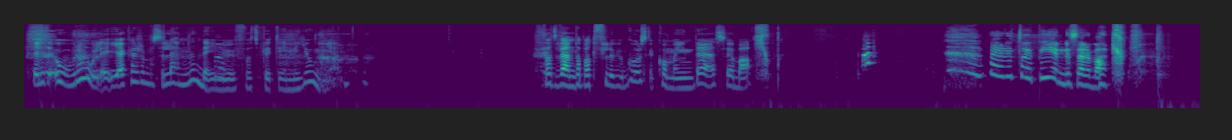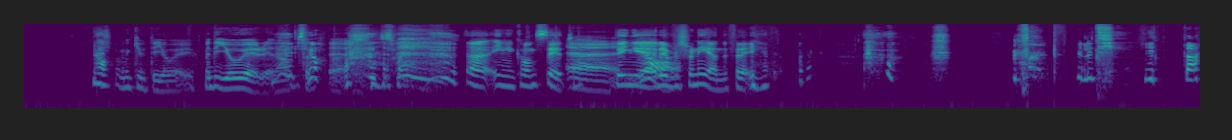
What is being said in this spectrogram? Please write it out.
Jag är lite orolig. Jag kanske måste lämna dig nu för att flytta in i djungeln. För att vänta på att flugor ska komma in där så jag bara Nej, du tar ju penisar och bara... Ja men gud det gör jag ju. Men det gör jag ju redan. Så Ja. att, eh, så, Ja, inget konstigt. eh, det är inget ja. revolutionerande för dig. Vill du titta?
